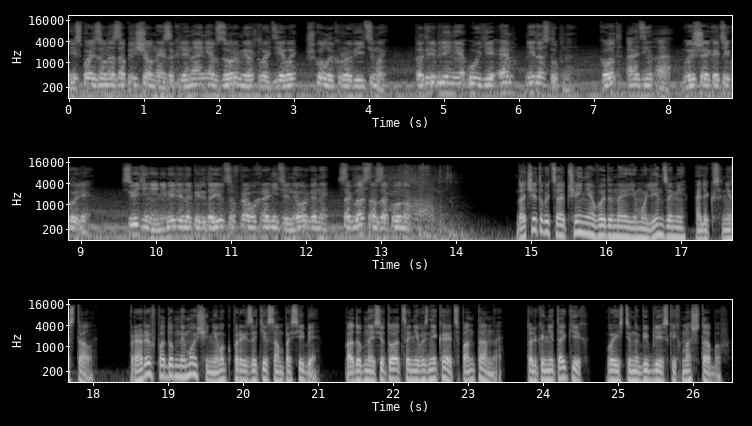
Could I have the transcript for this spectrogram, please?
Использовано запрещенное заклинание «Взор мертвой девы» Школы крови и тьмы. Потребление УЕМ недоступно. Код 1А. Высшая категория. Сведения немедленно передаются в правоохранительные органы согласно закону. Дочитывать сообщение, выданное ему линзами, Алекс не стал. Прорыв подобной мощи не мог произойти сам по себе. Подобная ситуация не возникает спонтанно, только не таких, воистину библейских масштабов.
